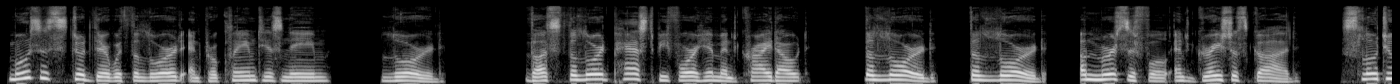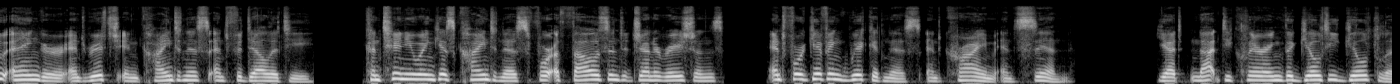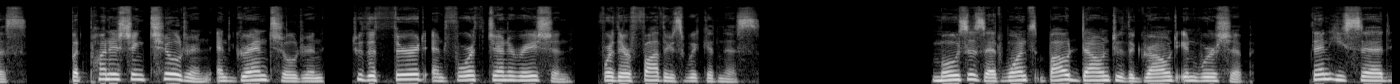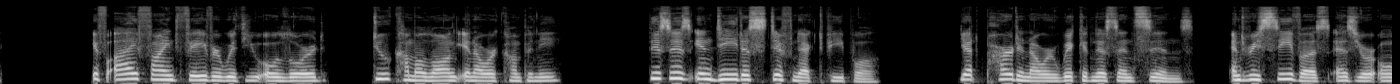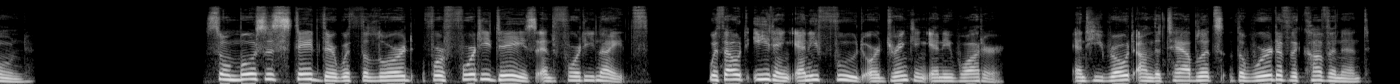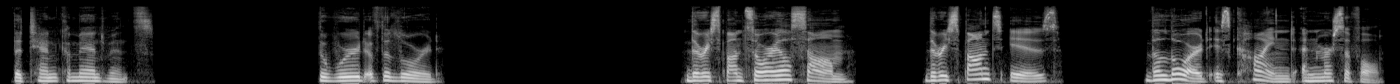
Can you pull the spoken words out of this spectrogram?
Moses stood there with the Lord and proclaimed his name, Lord. Thus the Lord passed before him and cried out, The Lord, the Lord, a merciful and gracious God slow to anger and rich in kindness and fidelity, continuing his kindness for a thousand generations, and forgiving wickedness and crime and sin, yet not declaring the guilty guiltless, but punishing children and grandchildren to the third and fourth generation for their father's wickedness. Moses at once bowed down to the ground in worship. Then he said, if I find favor with you, O Lord, do come along in our company. This is indeed a stiff necked people. Yet pardon our wickedness and sins, and receive us as your own. So Moses stayed there with the Lord for forty days and forty nights, without eating any food or drinking any water. And he wrote on the tablets the word of the covenant, the Ten Commandments. The Word of the Lord. The Responsorial Psalm. The response is The Lord is kind and merciful.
